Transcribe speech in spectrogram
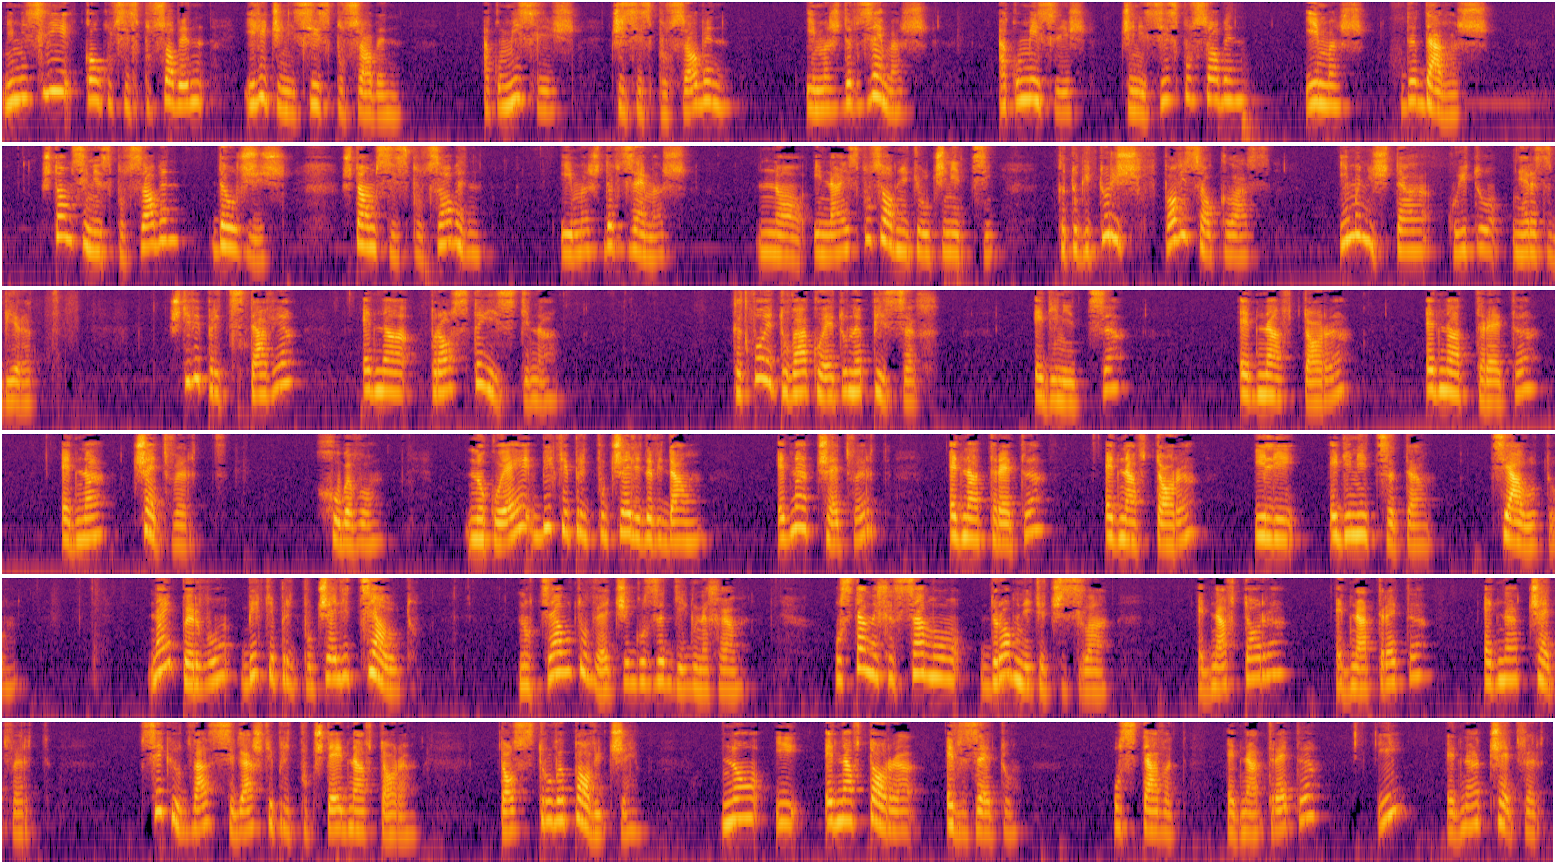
не мисли колко си способен или че не си способен. Ако мислиш, че си способен, имаш да вземаш. Ако мислиш, че не си способен, имаш да даваш. Щом си неспособен, дължиш. Щом си способен, имаш да вземаш. Но и най-способните ученици, като ги туриш в по-висок клас, има неща, които не разбират. Ще ви представя една проста истина. Какво е това, което написах? Единица, една втора, една трета, една четвърт. Хубаво. но кое бих ви предпочели да ви дам? Една четвърт, една трета, една втора или единицата, цялото? Най-първо бихте предпочели цялото, но цялото вече го задигнаха. Останаха само дробните числа — една втора, една трета, една четвърт. Всеки от вас сега ще предпочте една втора. То струва повече, но и една втора е взето. Остават една трета и една четвърт.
